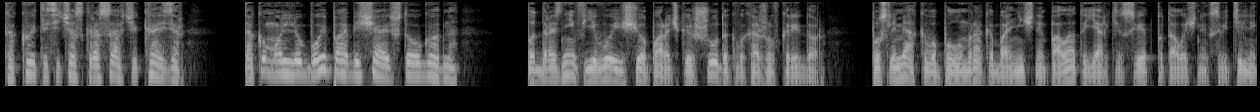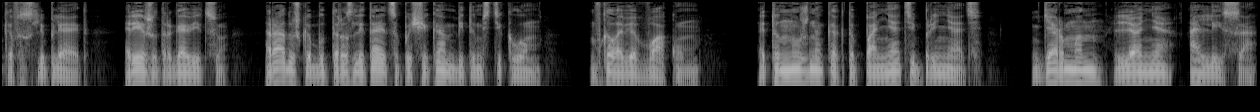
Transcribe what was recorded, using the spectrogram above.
какой ты сейчас красавчик, Кайзер. Такому любой пообещает что угодно». Подразнив его еще парочкой шуток, выхожу в коридор. После мягкого полумрака больничной палаты яркий свет потолочных светильников ослепляет. Режет роговицу. Радужка будто разлетается по щекам битым стеклом. В голове вакуум. Это нужно как-то понять и принять. Герман, Леня, Алиса.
